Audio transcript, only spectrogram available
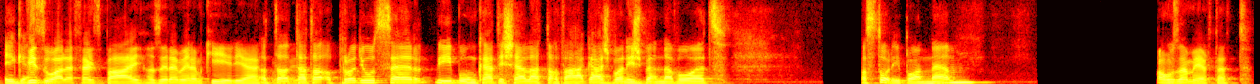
Igen. Visual Effects by, azért remélem kiírják. A, ta, majd. tehát a, a produceri munkát is ellátta, a vágásban is benne volt. A sztoriban nem. Ahhoz nem értett.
